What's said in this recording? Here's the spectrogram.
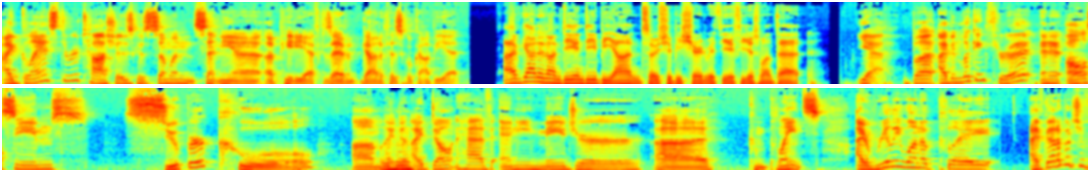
I glanced through Tasha's because someone sent me a, a PDF because I haven't got a physical copy yet. I've got it on D and D Beyond, so it should be shared with you if you just want that. Yeah, but I've been looking through it, and it all seems super cool. Um, I, Mm-hmm. d- I don't have any major uh, complaints. I really want to play. I've got a bunch of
